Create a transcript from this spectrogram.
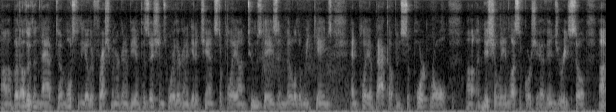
Uh, but other than that, uh, most of the other freshmen are going to be in positions where they're going to get a chance to play on Tuesdays in middle of the week games and play a backup and support role uh, initially, unless of course you have injuries. So, uh,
